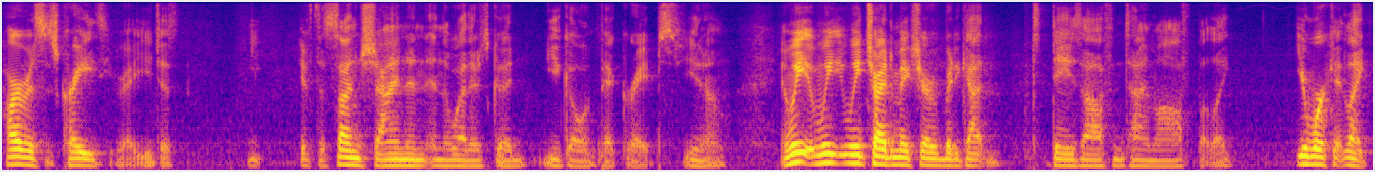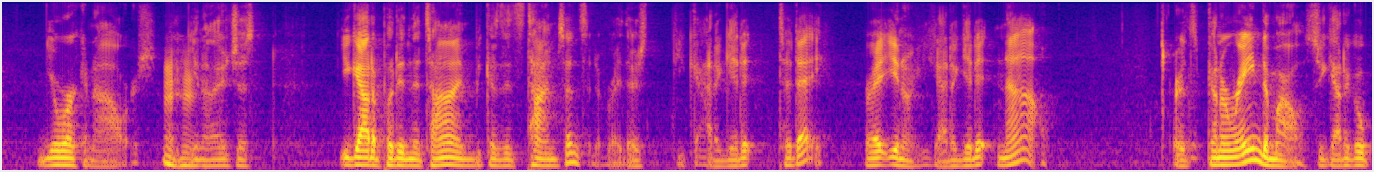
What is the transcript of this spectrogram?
harvest is crazy, right? You just if the sun's shining and the weather's good, you go and pick grapes, you know. And we we we tried to make sure everybody got days off and time off, but like you're working like you're working hours. Like, Mhm. you know, there's just you got to put in the time because it's time sensitive, right? There's you got to get it today, right? You know, you got to get it now, or it's gonna rain tomorrow, so you got to go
